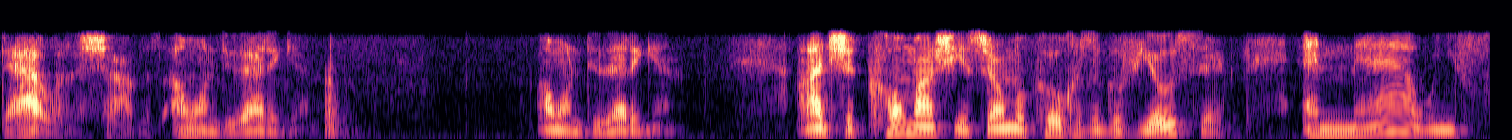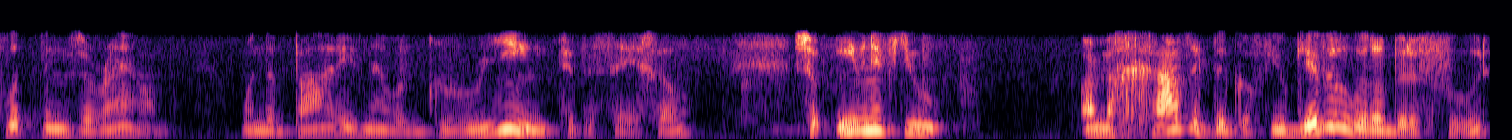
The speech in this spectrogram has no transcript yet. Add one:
that was a Shabbos. I want to do that again. I want to do that again. And now, when you flip things around, when the body is now agreeing to the seichel, so even if you are mechazik the guf, you give it a little bit of food,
